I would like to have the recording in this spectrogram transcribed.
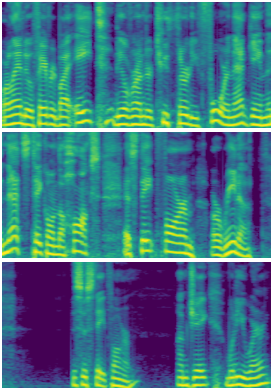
Orlando favored by eight. The over/under 234 in that game. The Nets take on the Hawks at State Farm Arena. This is State Farm. I'm Jake. What are you wearing?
